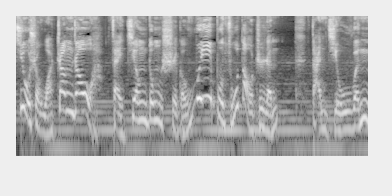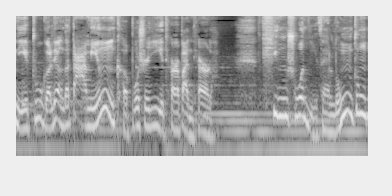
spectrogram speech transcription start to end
就是我张昭啊，在江东是个微不足道之人，但久闻你诸葛亮的大名，可不是一天半天了。听说你在隆中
